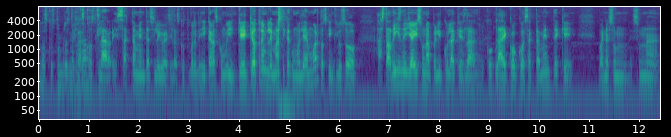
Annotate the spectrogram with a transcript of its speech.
Las costumbres Las mexicanas. claro, exactamente así lo iba a decir. Las costumbres mexicanas, como, y qué, qué otra emblemática como el Día de Muertos, que incluso hasta Disney ya hizo una película que es la, la de Coco, exactamente, que, bueno, es, un, es una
